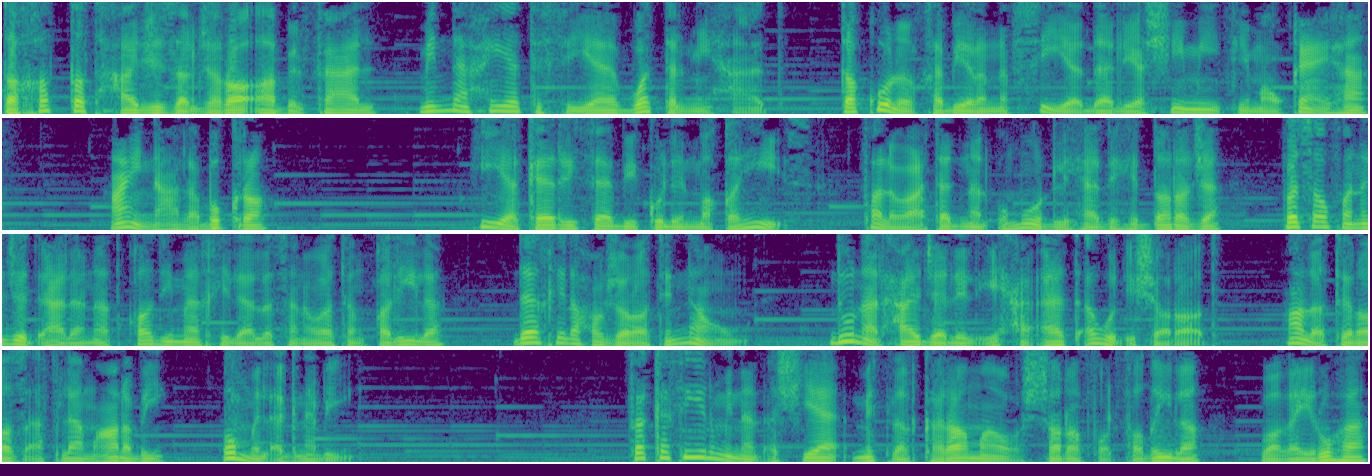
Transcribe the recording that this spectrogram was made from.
تخطت حاجز الجراءة بالفعل من ناحية الثياب والتلميحات. تقول الخبيرة النفسية داليا شيمي في موقعها عين على بكرة. هي كارثة بكل المقاييس فلو اعتدنا الأمور لهذه الدرجة فسوف نجد إعلانات قادمة خلال سنوات قليلة داخل حجرات النوم دون الحاجة للإيحاءات أو الإشارات. على طراز أفلام عربي أم الأجنبي. فكثير من الأشياء مثل الكرامة والشرف والفضيلة وغيرها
